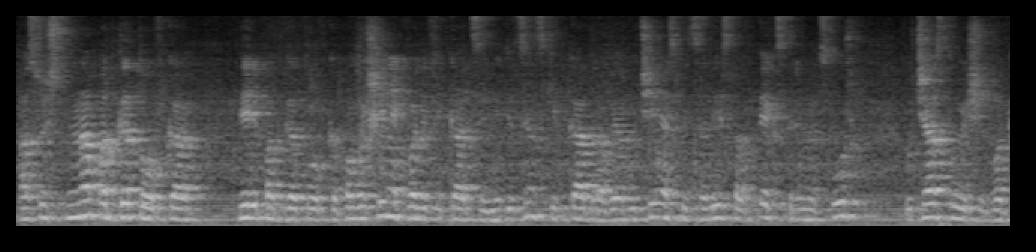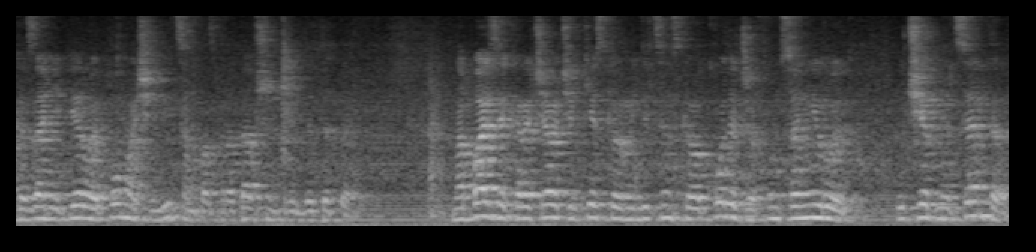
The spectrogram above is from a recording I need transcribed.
Осуществлена подготовка, переподготовка, повышение квалификации медицинских кадров и обучение специалистов экстренных служб, участвующих в оказании первой помощи лицам, пострадавшим при ДТП. На базе Карачаево-Черкесского медицинского колледжа функционирует учебный центр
